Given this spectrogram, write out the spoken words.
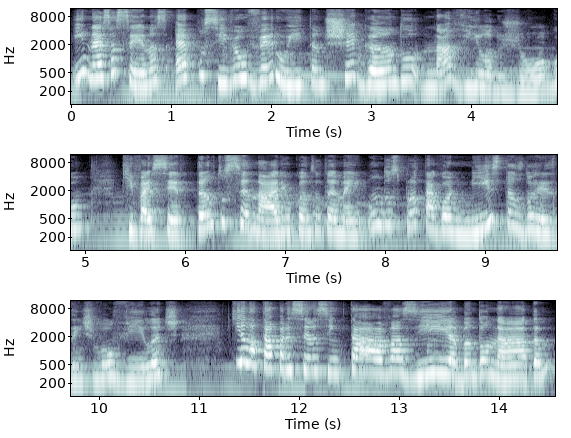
E nessas cenas é possível ver o Ethan chegando na vila do jogo, que vai ser tanto cenário quanto também um dos protagonistas do Resident Evil Village, que ela tá parecendo assim, tá vazia, abandonada,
